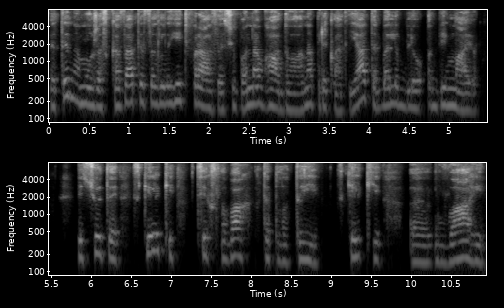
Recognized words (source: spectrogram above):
Дитина може сказати заздалегідь фрази, щоб вона вгадувала. Наприклад, я тебе люблю, обіймаю. Відчуйте, скільки в цих словах теплоти, скільки е, уваги,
